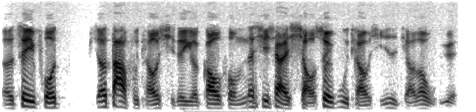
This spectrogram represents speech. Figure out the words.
呃这一波比较大幅调息的一个高峰。那接下来小碎步调息一直调到五月，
